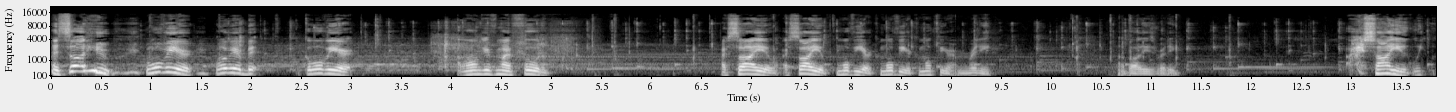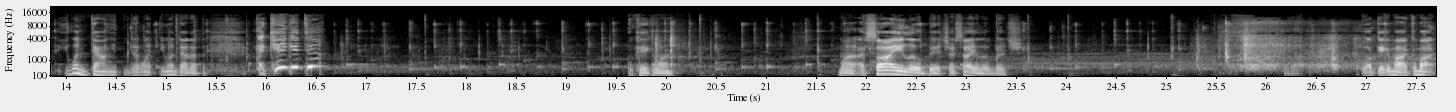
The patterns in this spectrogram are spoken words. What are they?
I saw you. Come over here. Come over here. bi- Come over here. I'm hungry for my food. I saw you. I saw you. Come over here. Come over here. Come over here. I'm ready. My body's ready. I saw you. You went down. You went, you went down. I uh, can't get down. Okay, come on. Come on. I saw you, little bitch. I saw you, little bitch. Okay, come on, come on.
